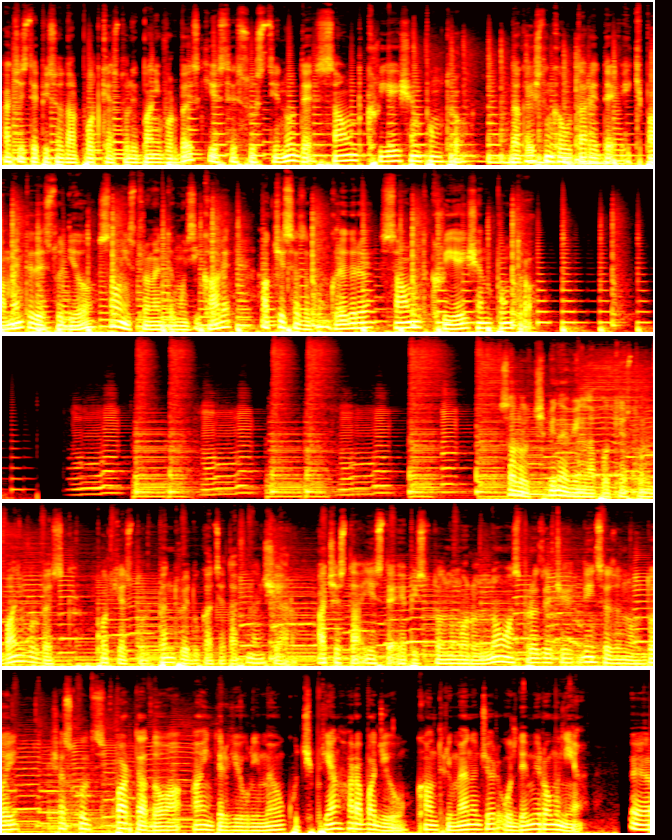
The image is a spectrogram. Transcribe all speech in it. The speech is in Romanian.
Acest episod al podcastului Banii Vorbesc este susținut de soundcreation.ro. Dacă ești în căutare de echipamente de studio sau instrumente muzicale, accesează cu încredere soundcreation.ro. Salut și bine vin la podcastul Banii Vorbesc, podcastul pentru educația ta financiară. Acesta este episodul numărul 19 din sezonul 2 și asculti partea a doua a interviului meu cu Ciprian Harabagiu, Country Manager Udemy România.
